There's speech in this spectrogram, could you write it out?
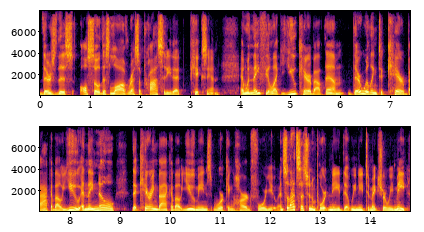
there's this also this law of reciprocity that kicks in. And when they feel like you care about them, they're willing to care back about you. And they know that caring back about you means working hard for you. And so that's such an important need that we need to make sure we meet.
